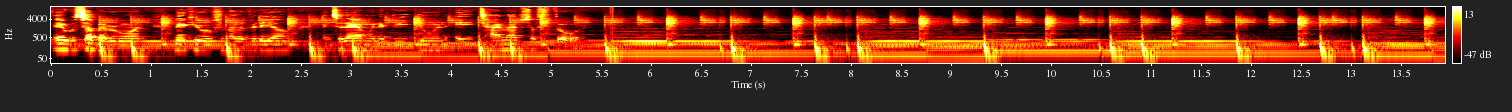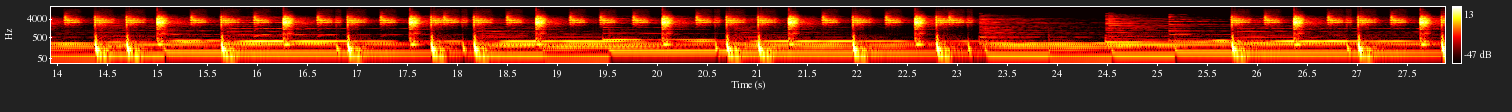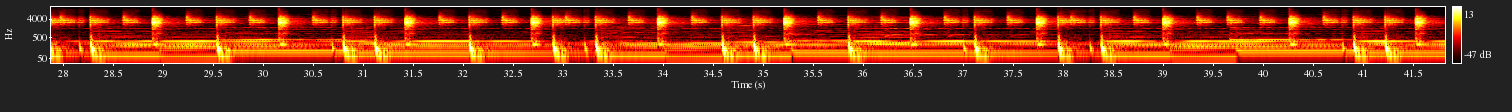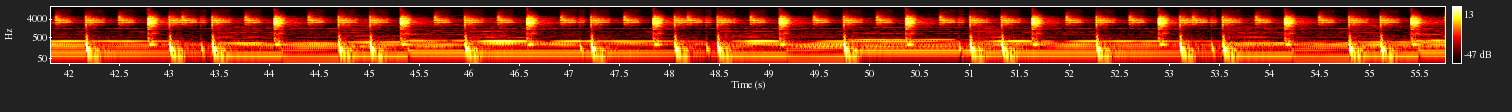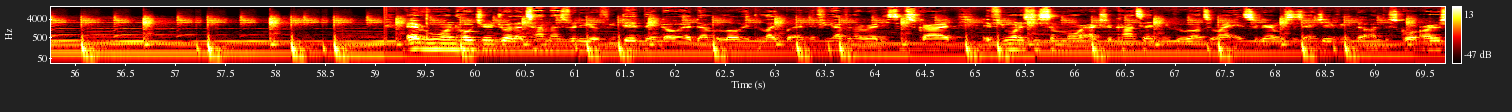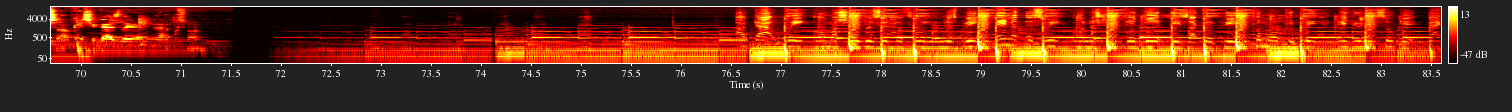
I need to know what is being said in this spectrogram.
Hey, what's up everyone? Nick here with another video, and today I'm going to be doing a time lapse of Thor. Everyone, hope you enjoyed that time lapse video. If you did, then go ahead down below, hit the like button. If you haven't already, subscribe. If you want to see some more extra content, you can go onto my Instagram, which is njv the underscore artist. And I'll catch you guys later in the next one. I got weight on my shoulders and the flume in this beat. Ain't nothing sweet on the street for good deeds I compete. Come on, and you need so get back.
